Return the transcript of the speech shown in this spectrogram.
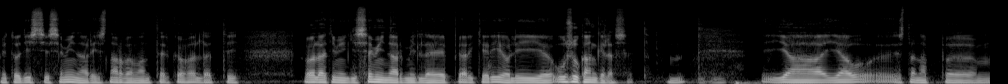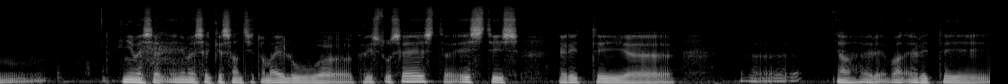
metodisti seminaris Narva maanteel korraldati, korraldati mingi seminar, mille pealkiri oli Usukangelased. ja, ja see tähendab inimesed, inimesed, kes andsid oma elu Kristuse eest Eestis eriti äh, äh, jah, eriti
